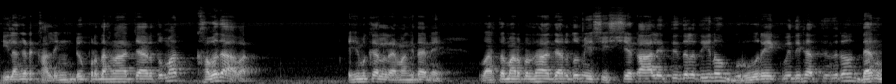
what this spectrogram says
ඊළඟට කලින් හිටපු ප්‍රධානාචාර්යතුමත් කවදාවත් එහෙම කරලා නැහැ. මම හිතන්නේ වර්තමාන ප්‍රධානාචාර්යතුමිය ශිෂ්‍ය කාලෙත් ඉඳලා තියෙනවා ගුරුවරයෙක් විදිහටත් ඉඳලා දැනු.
